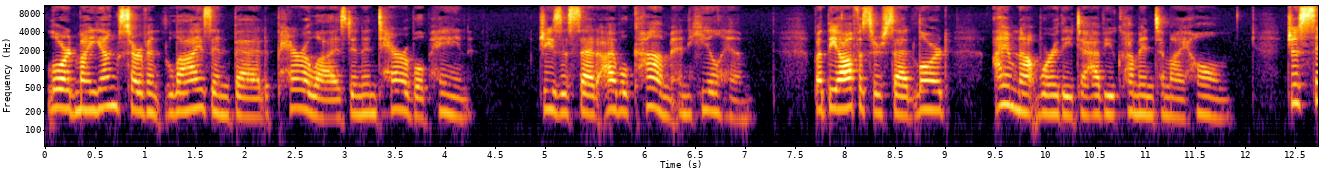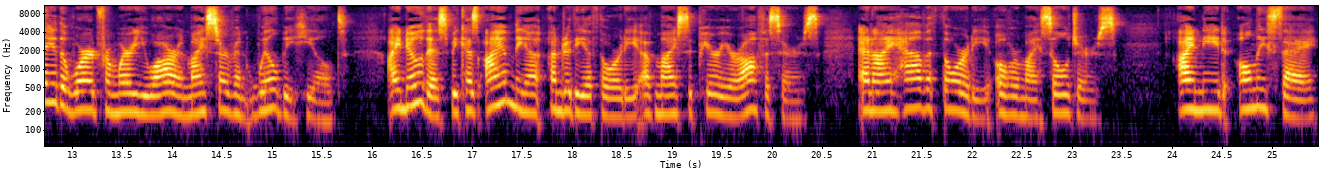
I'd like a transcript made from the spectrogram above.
Lord, my young servant lies in bed, paralyzed and in terrible pain. Jesus said, I will come and heal him. But the officer said, Lord, I am not worthy to have you come into my home. Just say the word from where you are, and my servant will be healed. I know this because I am the, uh, under the authority of my superior officers, and I have authority over my soldiers. I need only say,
